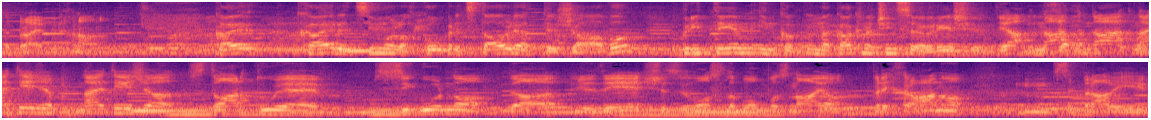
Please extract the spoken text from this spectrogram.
se pravi, prehrano. Kaj, kaj recimo lahko predstavlja težavo pri tem in kak, na kak način se jo reši? Ja, na, na, najtežja, najtežja stvar tu je sigurno, da ljudje še zelo slabo poznajo prehrano, se pravi,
